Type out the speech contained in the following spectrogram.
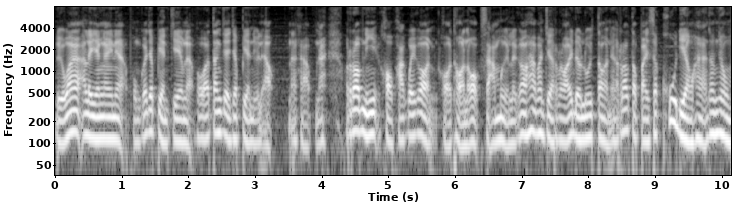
หรือว่าอะไรยังไงเนี่ย ผมก็จะเปลี่ยนเกมแหละเพราะว่าตั้งใจจะเปลี่ยนอยู่แล้วนะครับนะรอบนี้ขอพักไว้ก่อนขอถอนออก 30,000 แล้วก็ 5,700 เดี๋ยวลุยต่อในรอบต่อไปสักคู่เดียวฮะท่านผู้ชม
